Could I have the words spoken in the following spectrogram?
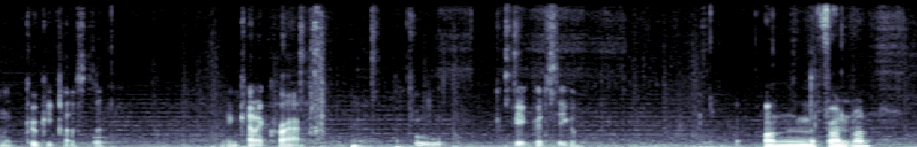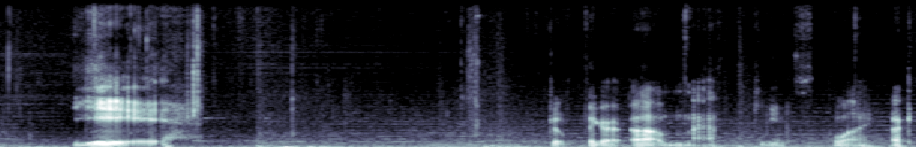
and a cookie cluster. And kind of crap. Ooh, could be a good seagull. On the front one? Yeah. Go figure out. Oh, um, math, please. Why? Okay.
